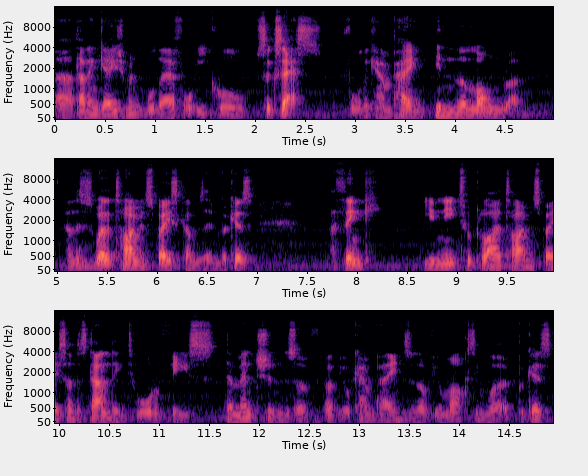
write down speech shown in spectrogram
uh, that engagement will therefore equal success for the campaign in the long run. And this is where the time and space comes in because I think you need to apply a time and space understanding to all of these dimensions of, of your campaigns and of your marketing work because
